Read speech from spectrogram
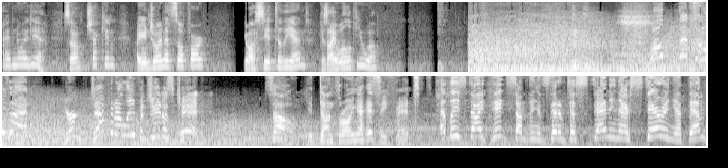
I have no idea. So check in. Are you enjoying it so far? You want to see it till the end? Because I will if you will. Well, that settles that. You're definitely Vegeta's kid. So, you done throwing a hissy fit? At least I did something instead of just standing there staring at them.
